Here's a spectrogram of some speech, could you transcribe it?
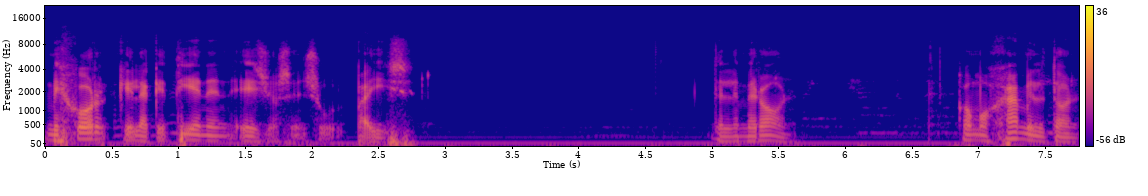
mejor que la que tienen ellos en su país. Del Lemerón, como Hamilton,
